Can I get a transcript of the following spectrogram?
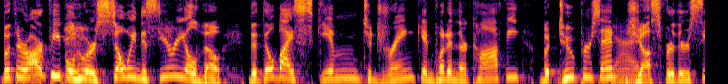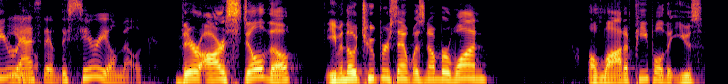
But there are people who are so into cereal, though, that they'll buy skim to drink and put in their coffee, but 2% Yes. just for their cereal. yes, they have the cereal milk. There are still, though, even though 2% was number one, a lot of people that use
